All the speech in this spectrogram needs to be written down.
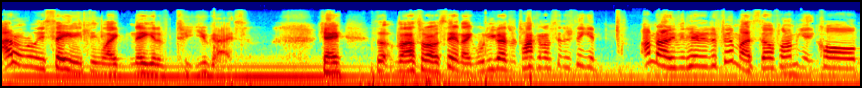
I don't really say anything like negative to you guys. Okay, so that's what I was saying. Like when you guys were talking, I'm sitting there thinking, I'm not even here to defend myself. I'm getting called,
